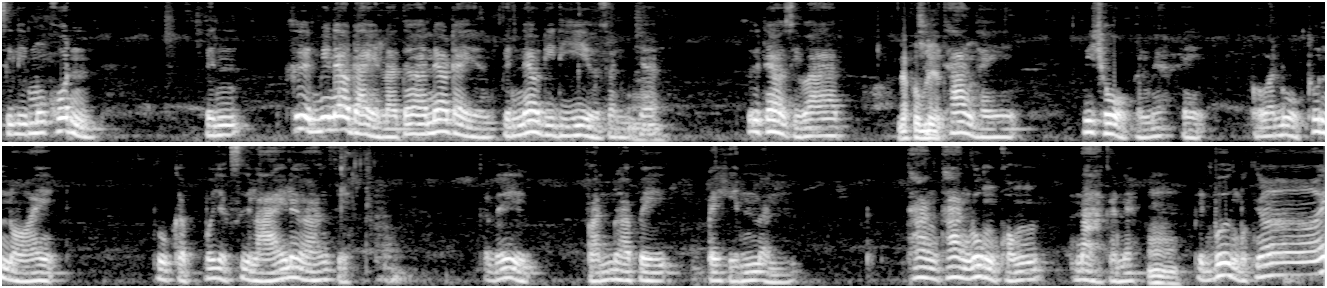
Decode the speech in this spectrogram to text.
สิริมงคล เป็นคือมีแนวใดล่ะแต่ว่าแนวใดเป็นแนวดีๆอยู่ซั่นเนี่ย คือแนวสิว่าเดี๋ยวเพิ่มเลขทางให้มีโชคกันไหมให้เพราะว่าลูกทุนน้อย ลูกกับว่าอยากซื้อหลายเลยว่าจังสิก็เลยฝันว่าไปไปเห็นอันทางทางลงของหนาคกันนะอืมเป็นเบื้องบักง่าย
